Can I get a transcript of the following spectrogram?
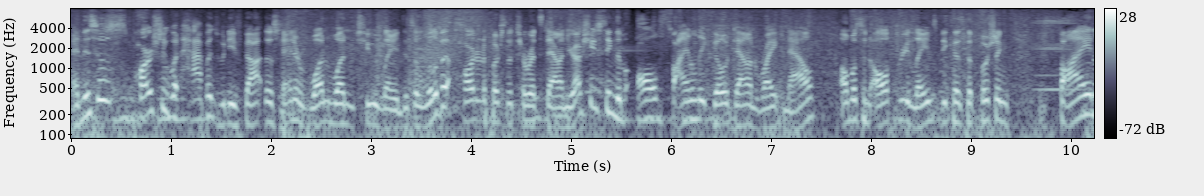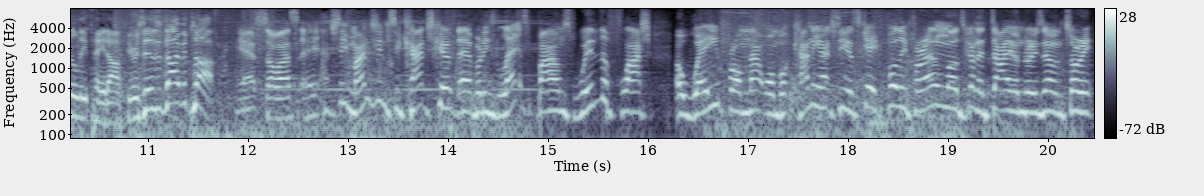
And this is partially what happens when you've got those standard 1-1-2 lanes. It's a little bit harder to push the turrets down. You're actually seeing them all finally go down right now, almost in all three lanes, because the pushing finally paid off. Here's his dive at top. Yeah, so as eh, actually managing to catch Kerp there, but he's let's bounce with the flash away from that one. But can he actually escape fully? Forellenlord's going to die under his own turret.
